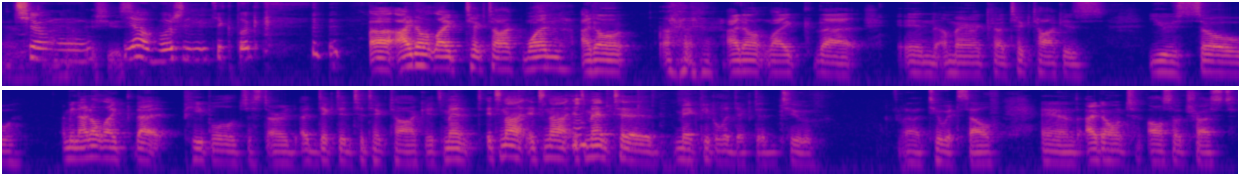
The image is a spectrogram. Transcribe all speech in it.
And I Чому? have issues. Я обожнюю TikTok. Uh, I don't like TikTok. One, I don't, I don't like that in America TikTok is used so. I mean, I don't like that people just are addicted to TikTok. It's meant. It's not. It's not. It's meant to make people addicted to uh, to itself, and I don't also trust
